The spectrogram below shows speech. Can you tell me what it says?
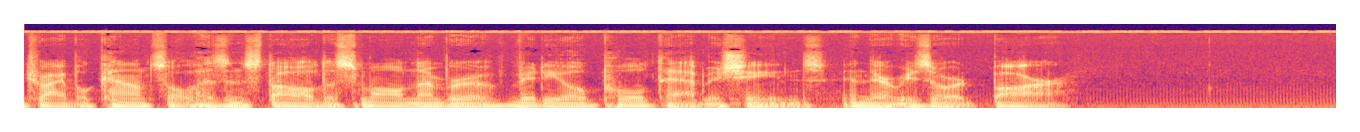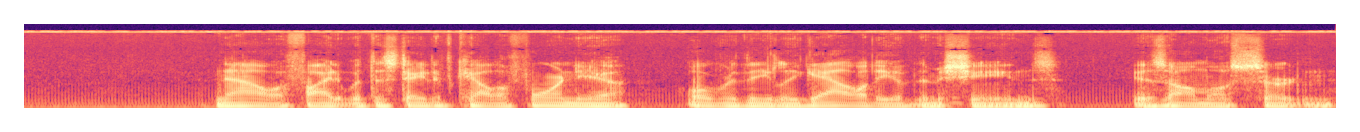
The tribal council has installed a small number of video pull tab machines in their resort bar. Now, a fight with the state of California over the legality of the machines is almost certain.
